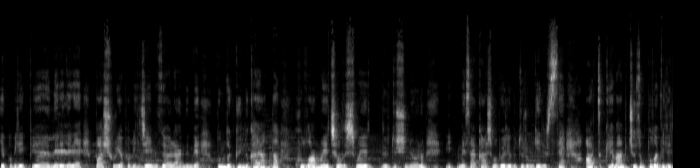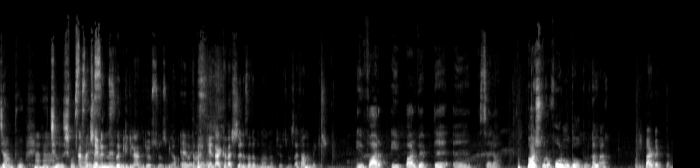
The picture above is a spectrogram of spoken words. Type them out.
yapabilip e, nerelere başvuru yapabileceğimizi öğrendim ve bunu da günlük hayatta kullanmaya çalışmayı düşünüyorum. Mesela karşıma böyle bir durum gelirse artık hemen bir çözüm bulabileceğim bu e, çalışma sayesinde. Aslında çevrenizi de bilgilendiriyorsunuz bir noktada Evet, değil mi? Kendi arkadaşlarınıza da bunu anlatıyorsunuz. Efendim Bekir? İhbar, ihbar web'de e, mesela başvuru formu doldurduk. Hı. İhbar web'te mi?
